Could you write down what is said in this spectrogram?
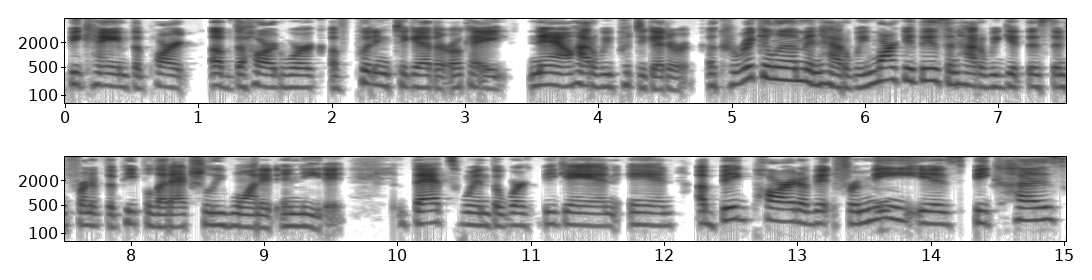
became the part of the hard work of putting together okay now how do we put together a curriculum and how do we market this and how do we get this in front of the people that actually want it and need it? That's when the work began and a big part of it for me is because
